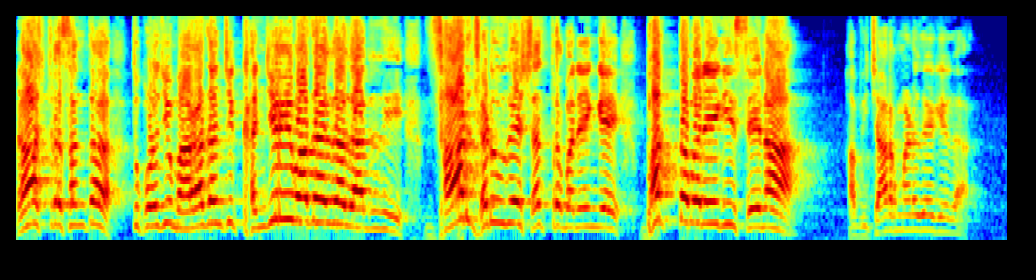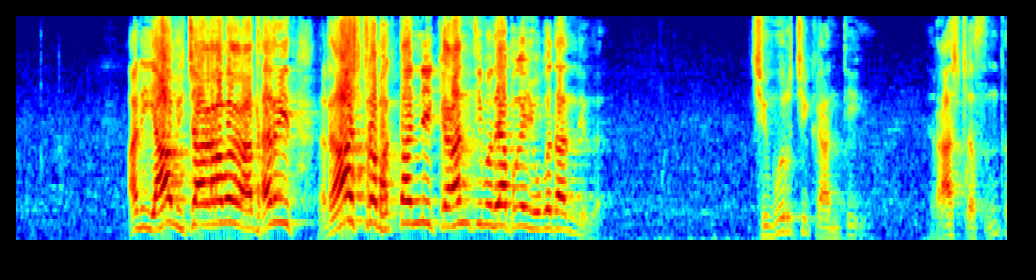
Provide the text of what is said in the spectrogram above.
राष्ट्रसंत तुकडोजी महाराजांची खंजिरी वाजायला लागली. झाड झडूगे शस्त्र बनेंगे भक्त बनेगी सेना. हा विचार मांडला गेला आणि या विचारावर आधारित राष्ट्रभक्तांनी क्रांतीमध्ये आपलं योगदान दिलं. चिमूरची क्रांती राष्ट्रसंत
